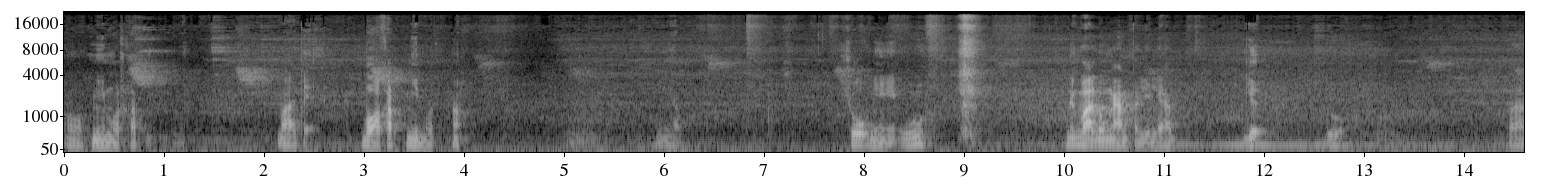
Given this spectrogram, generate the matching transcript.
โอ้มีหมดครับ ว่าแต่บอกครับมีหมดเนาะนี่ครับ โชคนี่อู้นึกว่าโรงงานผลิตเลยครับ เยอะดูป๊า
